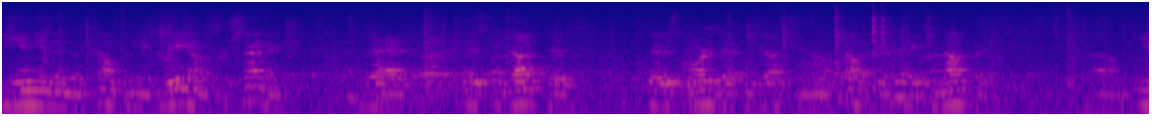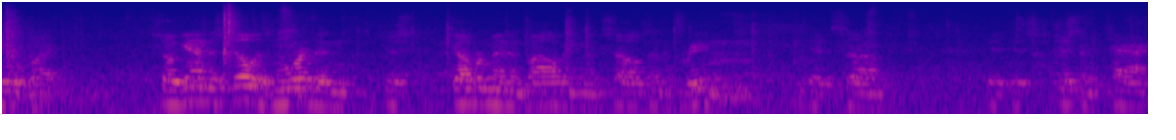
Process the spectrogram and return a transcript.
the union and the company agree on a percentage that is deducted, that is part of that deduction, and the company pays nothing, um, either way. So again, this bill is more than just government involving themselves in agreements. It's, um, it- it's just an attack,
